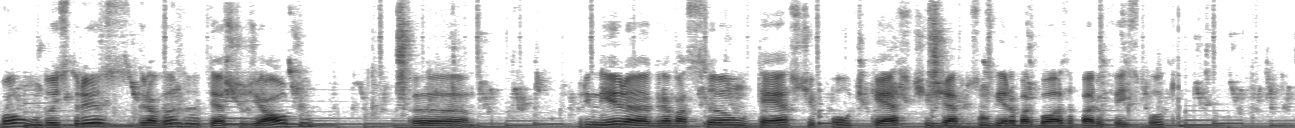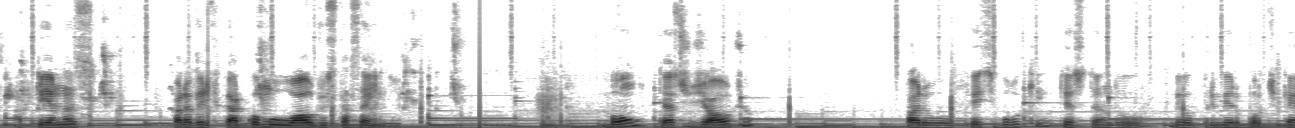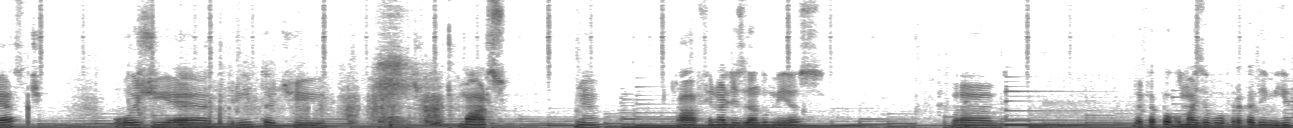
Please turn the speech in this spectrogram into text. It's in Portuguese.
Um, dois, três, gravando, teste de áudio. Uh, primeira gravação, teste, podcast Jefferson Vieira Barbosa para o Facebook. Apenas para verificar como o áudio está saindo. Bom, teste de áudio para o Facebook, testando meu primeiro podcast. Hoje é 30 de março, né? Tá finalizando o mês. Ah, daqui a pouco mais eu vou para academia.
